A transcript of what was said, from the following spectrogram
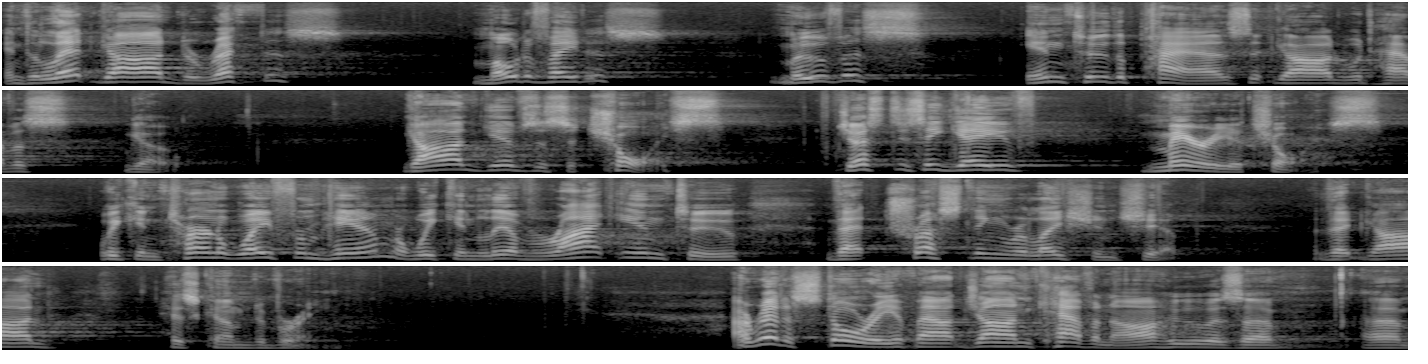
and to let God direct us, motivate us, move us into the paths that God would have us go. God gives us a choice, just as He gave Mary a choice. We can turn away from Him or we can live right into that trusting relationship that God has come to bring. I read a story about John Kavanaugh, who was a, um,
